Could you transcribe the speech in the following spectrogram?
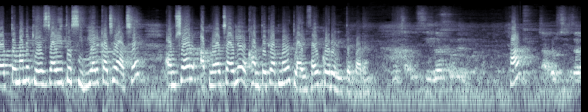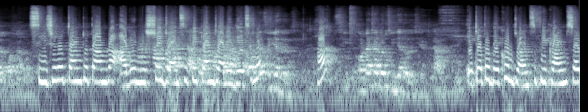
বর্তমানে কেস ডায়েরি তো সিবিআর কাছে আছে। এম আপনারা চাইলে ওখান থেকে আপনারা ক্লারিফাই করে নিতে পারেন। হ্যাঁ? সিজারের টাইমটা তো আমরা আগে নিশ্চয়ই জয়েন্ট সিপি ক্রাইম জানিয়ে দিয়েছিলাম হ্যাঁ? এটা তো দেখুন জয়েন্ট সিপি ক্রাইম স্যার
